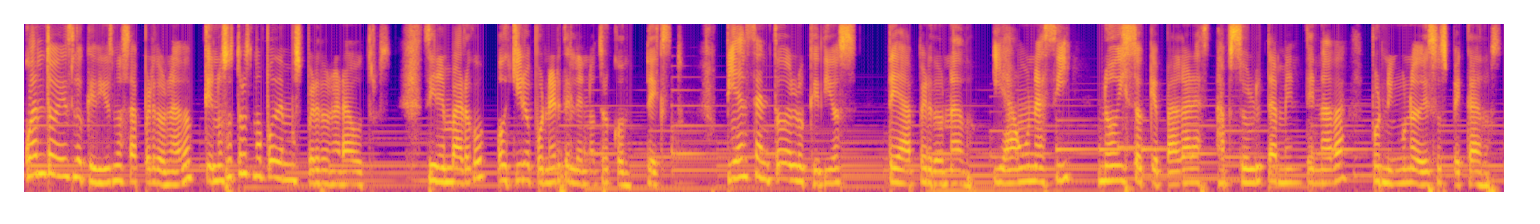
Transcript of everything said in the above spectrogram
¿Cuánto es lo que Dios nos ha perdonado que nosotros no podemos perdonar a otros? Sin embargo, hoy quiero ponértela en otro contexto. Piensa en todo lo que Dios te ha perdonado y aún así no hizo que pagaras absolutamente nada por ninguno de esos pecados.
